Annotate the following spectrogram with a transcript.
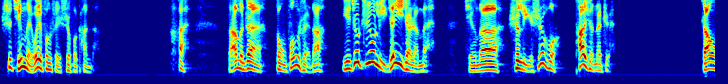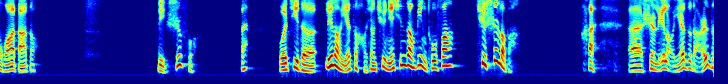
是请哪位风水师傅看的？”“嗨，咱们镇懂风水的也就只有李家一家人呗，请的是李师傅，他选的址。张华答道：“李师傅，哎，我记得李老爷子好像去年心脏病突发去世了吧？”“嗨，呃，是李老爷子的儿子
